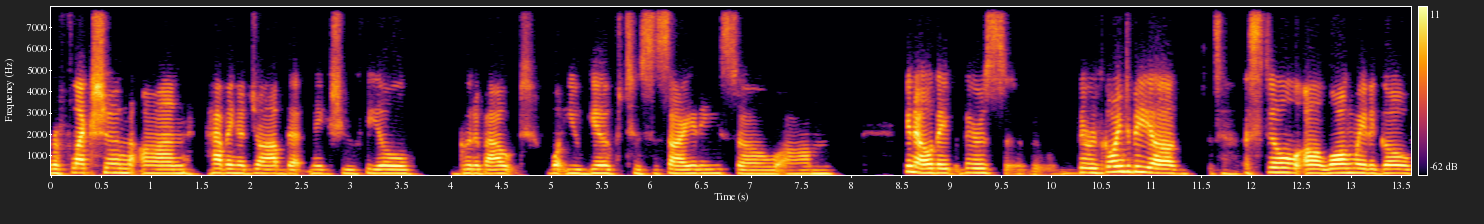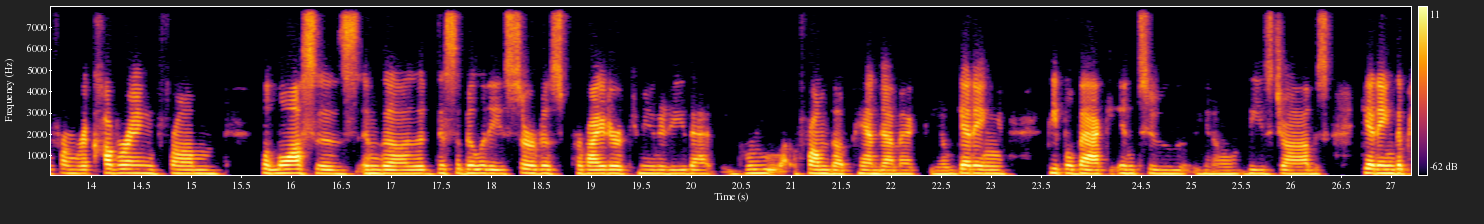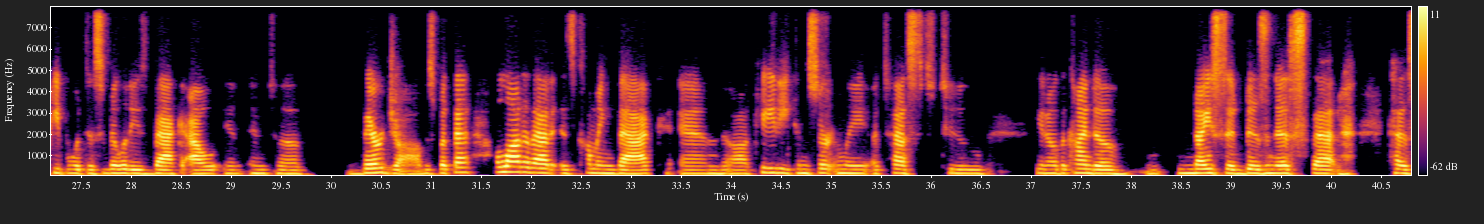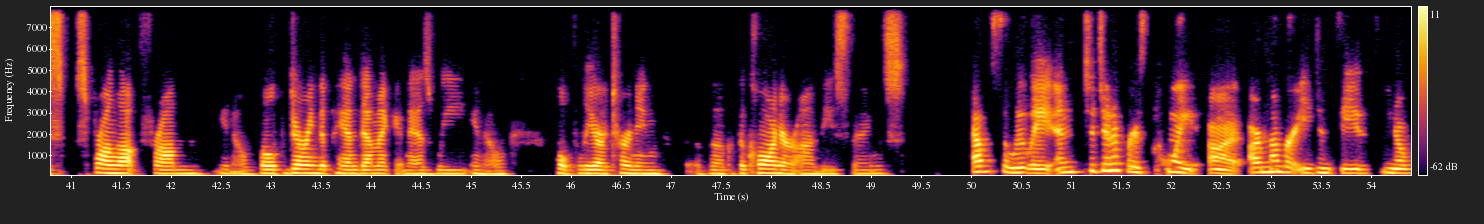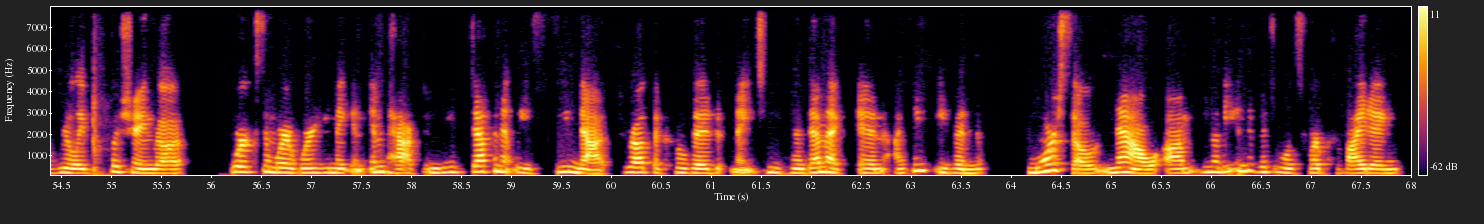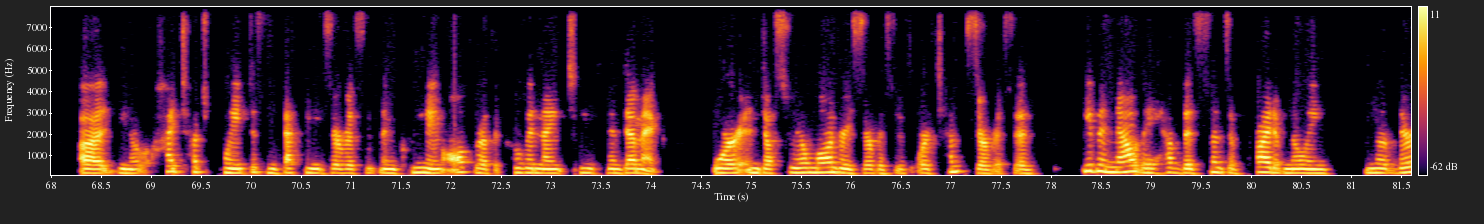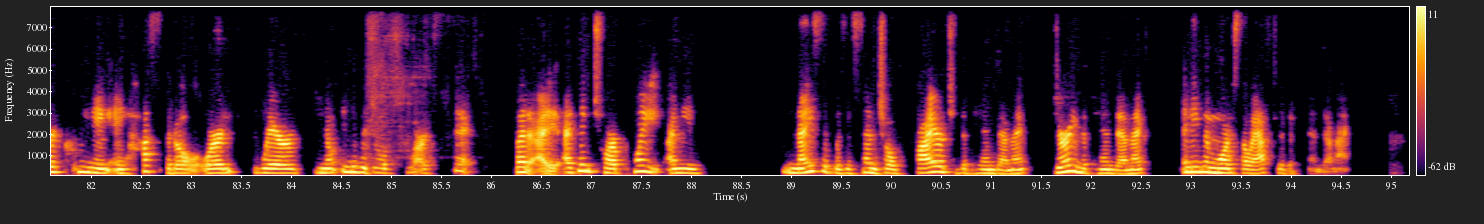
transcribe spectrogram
reflection on having a job that makes you feel good about what you give to society. So, um, you know, they, there's there's going to be a, a, still a long way to go from recovering from the losses in the disability service provider community that grew from the pandemic. You know, getting people back into you know these jobs, getting the people with disabilities back out in, into their jobs but that a lot of that is coming back and uh, katie can certainly attest to you know the kind of nice business that has sprung up from you know both during the pandemic and as we you know hopefully are turning the, the corner on these things. Absolutely. And to jennifer's point uh, our member agencies you know really pushing the work somewhere where you make an impact. And we've definitely seen that throughout the COVID 19 pandemic. And I think even more so now, um, you know, the individuals who are providing, uh, you know, high touch point disinfecting services and cleaning all throughout the COVID 19 pandemic, or industrial laundry services or temp services, even now they have this sense of pride of knowing, you know, they're cleaning a hospital or where, you know, individuals who are sick. But I, I think to our point, I mean, NYSID was essential prior to the pandemic, during the pandemic, and even more so after the pandemic.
